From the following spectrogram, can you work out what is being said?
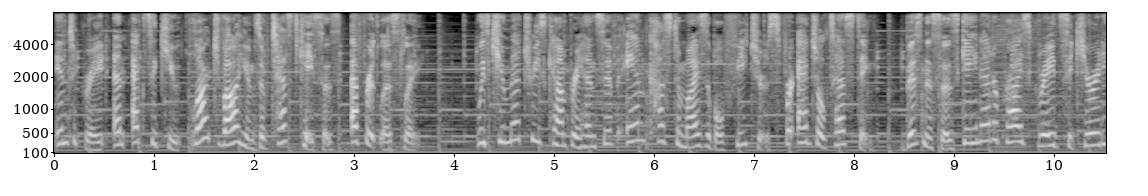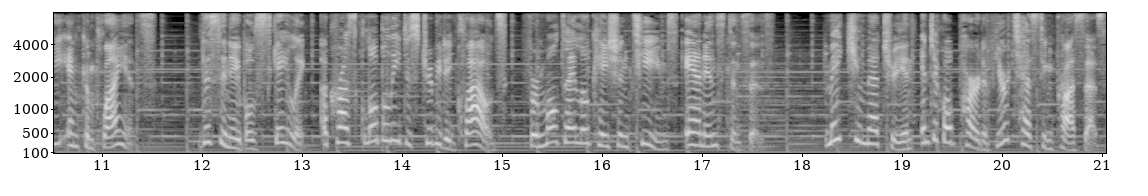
integrate, and execute large volumes of test cases effortlessly. With QMetry's comprehensive and customizable features for agile testing, businesses gain enterprise-grade security and compliance. This enables scaling across globally distributed clouds for multi-location teams and instances. Make QMetry an integral part of your testing process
